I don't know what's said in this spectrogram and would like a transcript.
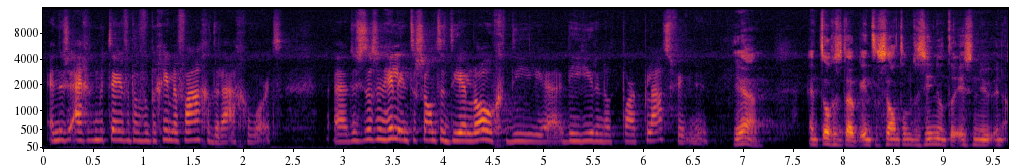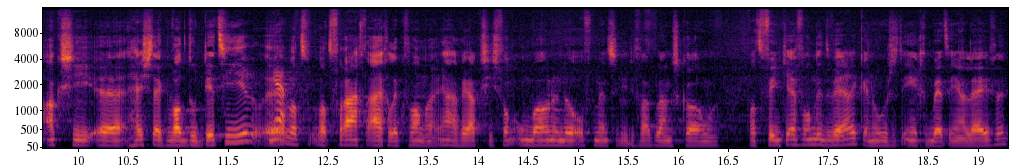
En dus eigenlijk meteen vanaf het begin af aangedragen wordt. dus dat is een hele interessante dialoog die, die hier in dat park plaatsvindt nu. Ja, en toch is het ook interessant om te zien, want er is nu een actie, uh, hashtag wat doet dit hier? Wat, wat vraagt eigenlijk van ja, reacties van omwonenden of mensen die er vaak langskomen. Wat vind jij van dit werk en hoe is het ingebed in jouw leven?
